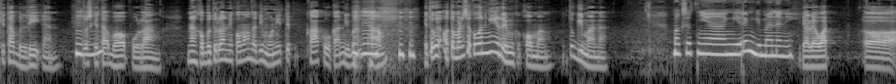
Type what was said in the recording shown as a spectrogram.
kita beli kan. Terus kita bawa pulang. Nah, kebetulan nih Komang tadi mau nitip ke aku kan di Batam. itu kan otomatis aku kan ngirim ke Komang. Itu gimana? Maksudnya ngirim gimana nih? Ya lewat eh,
